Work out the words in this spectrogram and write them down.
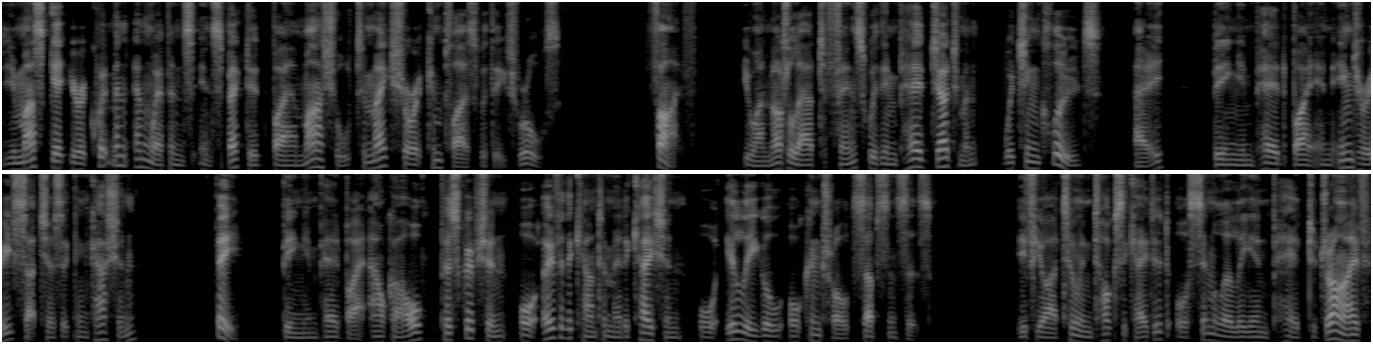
you must get your equipment and weapons inspected by a marshal to make sure it complies with these rules. 5. You are not allowed to fence with impaired judgment, which includes a. Being impaired by an injury such as a concussion. b. Being impaired by alcohol, prescription, or over the counter medication, or illegal or controlled substances. If you are too intoxicated or similarly impaired to drive,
